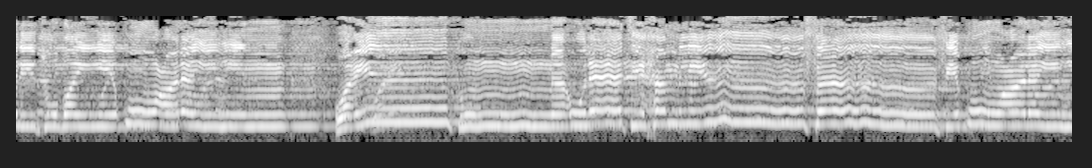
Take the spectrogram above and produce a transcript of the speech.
لتضيقوا عليهن وإن كن أولات حمل فأنفقوا عليهن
